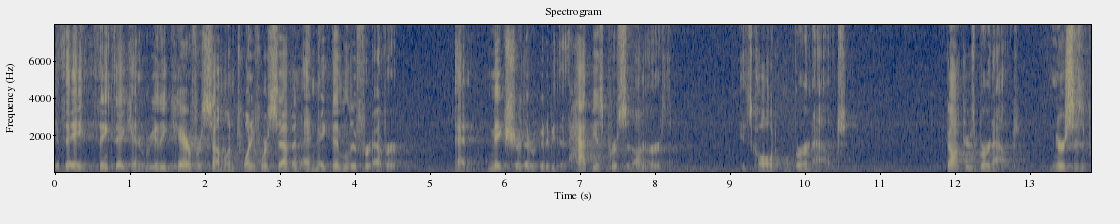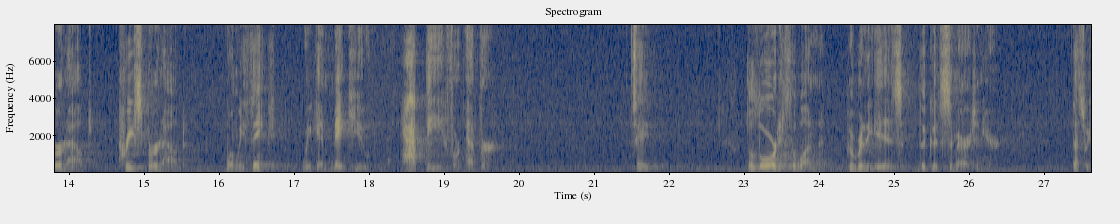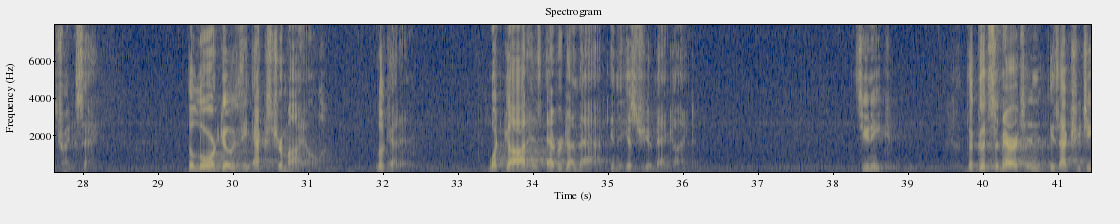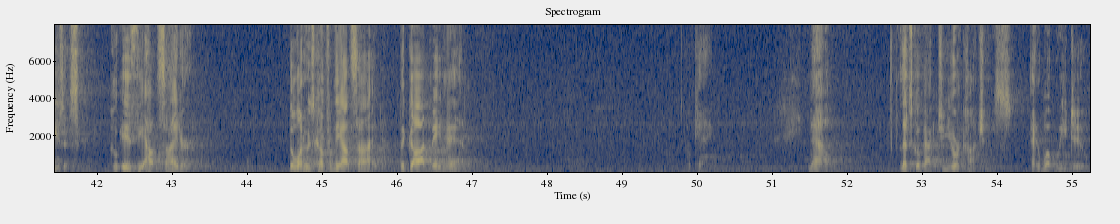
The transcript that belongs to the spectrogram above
if they think they can really care for someone 24 7 and make them live forever and make sure they're going to be the happiest person on earth, it's called burnout. Doctors burn out, nurses burn out, priests burn out when we think we can make you happy forever. See, the Lord is the one who really is the Good Samaritan here. That's what he's trying to say. The Lord goes the extra mile. Look at him. What God has ever done that in the history of mankind? It's unique. The Good Samaritan is actually Jesus, who is the outsider, the one who's come from the outside, the God made man. Okay. Now, let's go back to your conscience and what we do.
